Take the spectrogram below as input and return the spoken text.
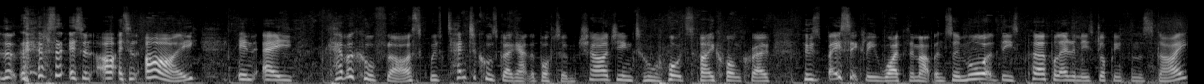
look, it's an it's an eye in a chemical flask with tentacles going out the bottom, charging towards Taekwon Crow, who's basically wiping them up. And so more of these purple enemies dropping from the sky.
